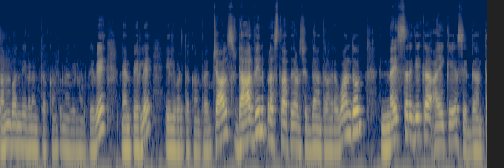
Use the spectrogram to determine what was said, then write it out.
ಸಂಬಂಧಿಗಳಂತಕ್ಕಂಥದ್ದು ನಾವೇನು ನೋಡ್ತೇವೆ. ನೆನಪಿರಲಿ, ಇಲ್ಲಿ ಬರ್ತಕ್ಕಂಥ ಚಾರ್ಲ್ಸ್ ಡಾರ್ವಿನ್ ಪ್ರಸ್ತಾಪಿತ ಸಿದ್ಧಾಂತ ಅಂದರೆ ಒಂದು ನೈಸರ್ಗಿಕ ಆಯ್ಕೆಯ ಸಿದ್ಧಾಂತ,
